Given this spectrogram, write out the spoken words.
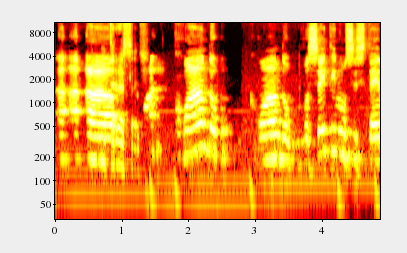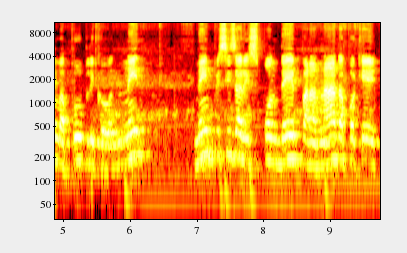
A- a- a- Interessante. quando quando você tem um sistema público nem nem precisa responder para nada porque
